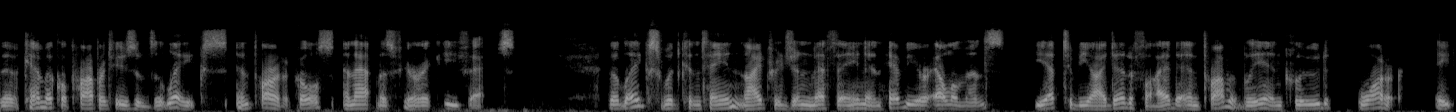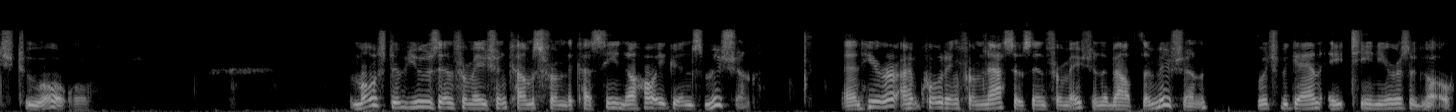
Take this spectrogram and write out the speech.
the chemical properties of the lakes, and particles and atmospheric effects. The lakes would contain nitrogen, methane, and heavier elements yet to be identified and probably include water, H2O. Most of Yu's information comes from the Cassini-Huygens mission. And here I'm quoting from NASA's information about the mission which began 18 years ago.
